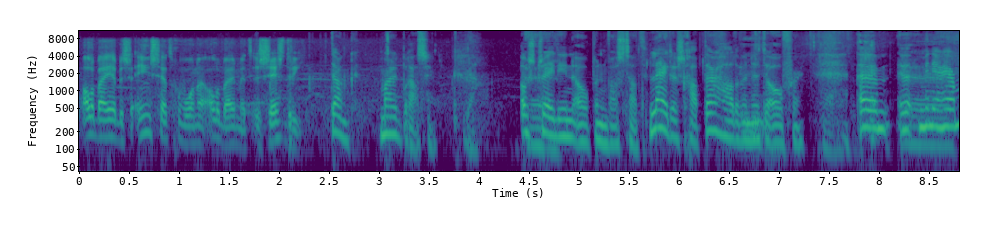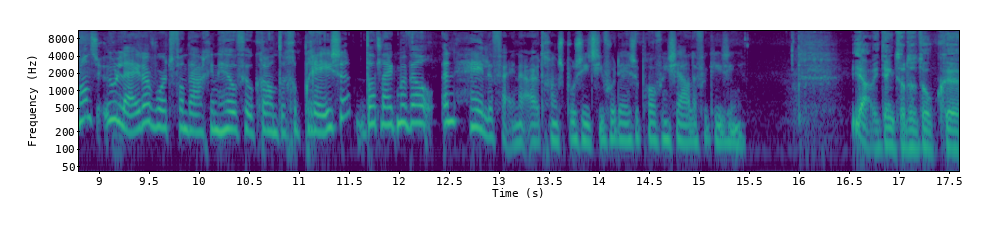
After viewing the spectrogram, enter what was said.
Allebei hebben ze één set gewonnen. Allebei met 6-3. Dank, Mark Brassen. Ja. Australian Open was dat. Leiderschap, daar hadden we het over. Ehm, uh, meneer Hermans, uw leider wordt vandaag in heel veel kranten geprezen. Dat lijkt me wel een hele fijne uitgangspositie voor deze provinciale verkiezingen. Ja, ik denk dat het ook uh,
